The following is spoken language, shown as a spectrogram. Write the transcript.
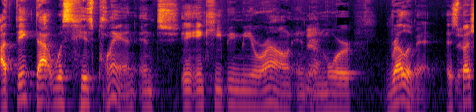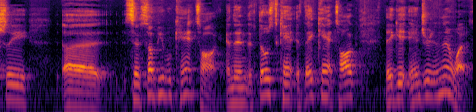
I think that was his plan in in, in keeping me around and, Yeah. and more relevant, especially uh, since some people can't talk, and then if those can't, if they can't talk, they get injured, and then what?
